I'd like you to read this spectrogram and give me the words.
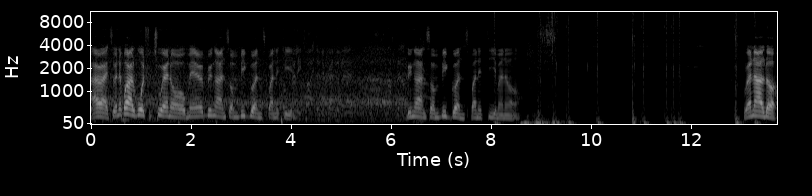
Alright, so when the ball goes for Chua now, may bring on some big guns for the team. Bring on some big guns for the team you know. Ronaldo.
